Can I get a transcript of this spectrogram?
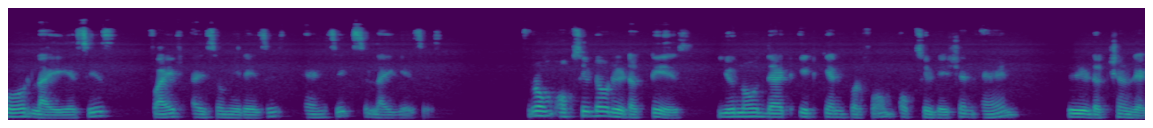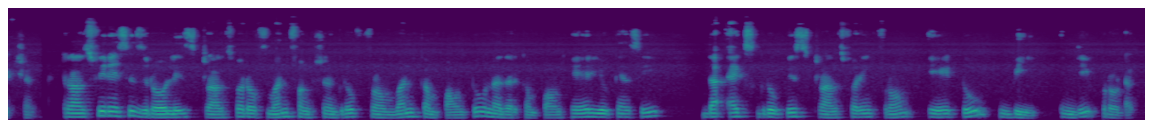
4 lyases, 5 isomerases and 6 ligases. From oxidoreductase, you know that it can perform oxidation and reduction reaction. Transferase's role is transfer of one functional group from one compound to another compound. Here you can see the X group is transferring from A to B in the product.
